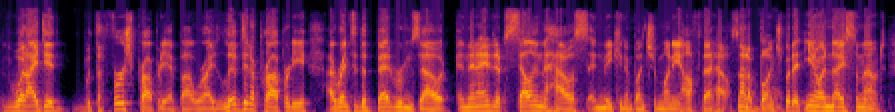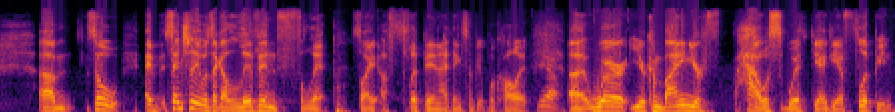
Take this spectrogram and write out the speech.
what I did with the first property I bought, where I lived in a property, I rented the bedrooms out, and then I ended up selling the house and making a bunch of money off that house. Not a bunch, but it, you know, a nice amount. Um, so essentially, it was like a live-in flip. So I, a flip-in, I think some people call it. Yeah. Uh, where you're combining your house with the idea of flipping.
